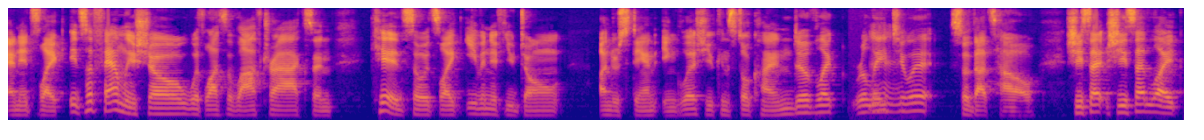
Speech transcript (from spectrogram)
And it's like, it's a family show with lots of laugh tracks and kids. So it's like, even if you don't understand English, you can still kind of like relate Mhm. to it. So that's how she said, she said, like,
